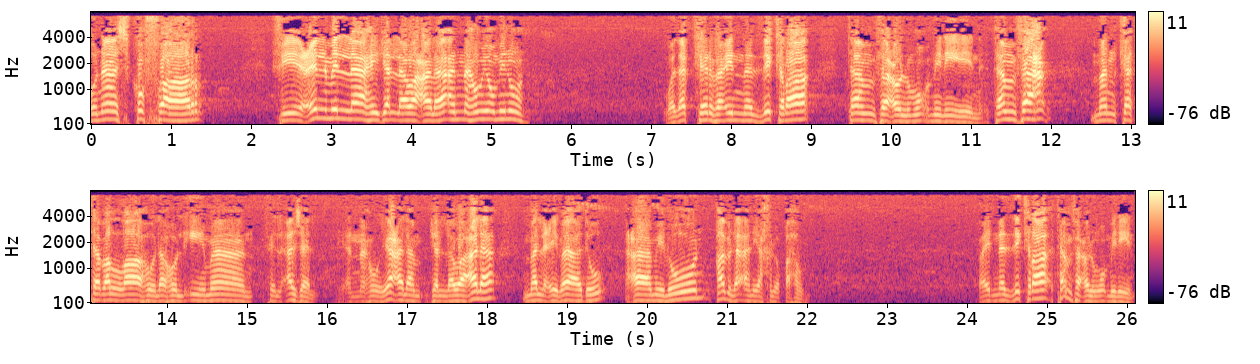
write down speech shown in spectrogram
أناس كفار في علم الله جل وعلا أنهم يؤمنون. وذكر فإن الذكرى تنفع المؤمنين تنفع من كتب الله له الإيمان في الازل لأنه يعلم جل وعلا ما العباد عاملون قبل أن يخلقهم. فإن الذكرى تنفع المؤمنين.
